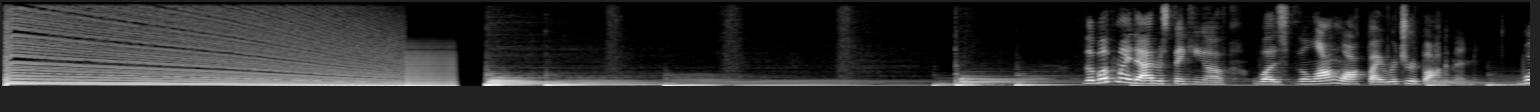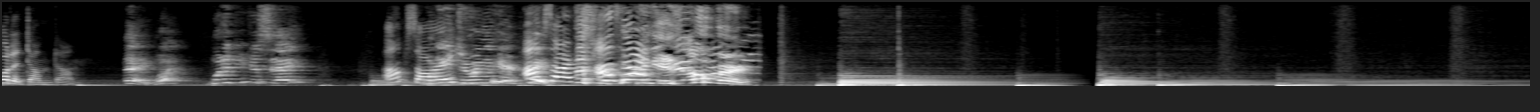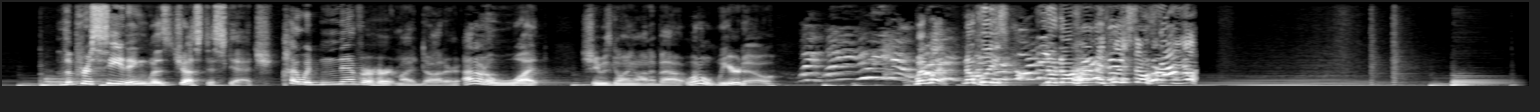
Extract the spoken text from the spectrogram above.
The book my dad was thinking of was The Long Walk by Richard Bachman. What a dum dum. Hey, what? What did you just say? I'm What are sorry. you doing in here? I'm Hey, sorry. This I'm recording sorry. is over. The proceeding was just a sketch. I would never hurt my daughter. I don't know what she was going on about. What a weirdo. Wait, what are you doing here? Wait, what? No, please. No, don't hurt me. Please don't hurt me.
